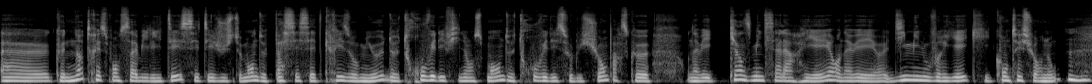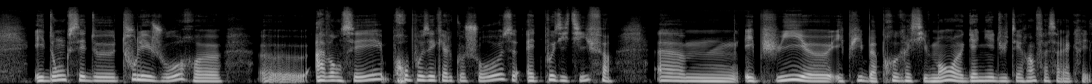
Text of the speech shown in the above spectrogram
que notre responsabilité, c'était justement de passer cette crise au mieux, de trouver des financements, de trouver des solutions, parce que on avait 15 000 salariés, on avait 10 euh, 000 ouvriers qui comptaient sur nous. Mhm. Et donc, c'est de tous les jours euh, euh, avancer, proposer quelque chose, être positif, et puis, et puis bah, progressivement gagner du terrain face à la crise.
